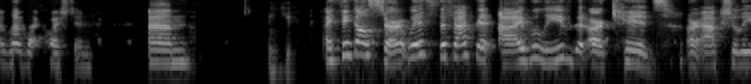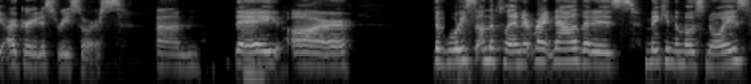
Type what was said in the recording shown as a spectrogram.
i love that question. Um thank you. I think i'll start with the fact that i believe that our kids are actually our greatest resource. Um, they mm. are the voice on the planet right now that is making the most noise,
